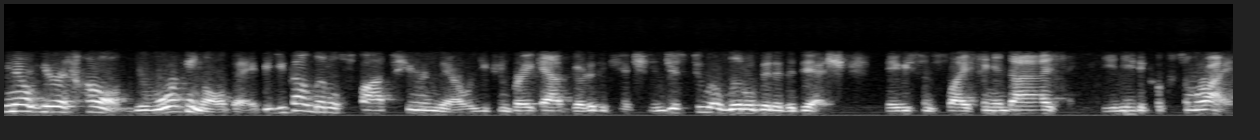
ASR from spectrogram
you know, you're at home, you're working all day, but you've got little spots here and there where you can break out, go to the kitchen, and just do a little bit of the dish, maybe some slicing and dicing. You need to cook some rice.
